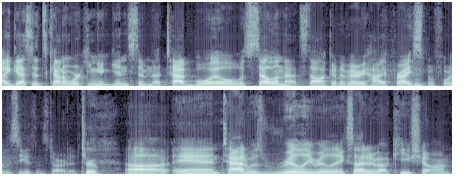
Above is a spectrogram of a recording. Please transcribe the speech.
I guess it's kind of working against him that Tad Boyle was selling that stock at a very high price before the season started. True. Uh, and Tad was really, really excited about Keeshawn,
